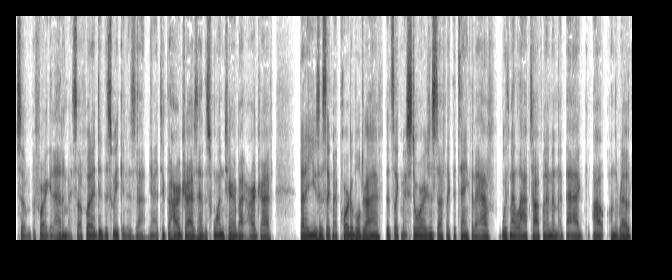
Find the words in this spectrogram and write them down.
so before I get ahead of myself, what I did this weekend is uh, yeah I took the hard drives. I had this one terabyte hard drive that I use as like my portable drive. That's like my storage and stuff, like the tank that I have with my laptop when I'm in my bag out on the road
